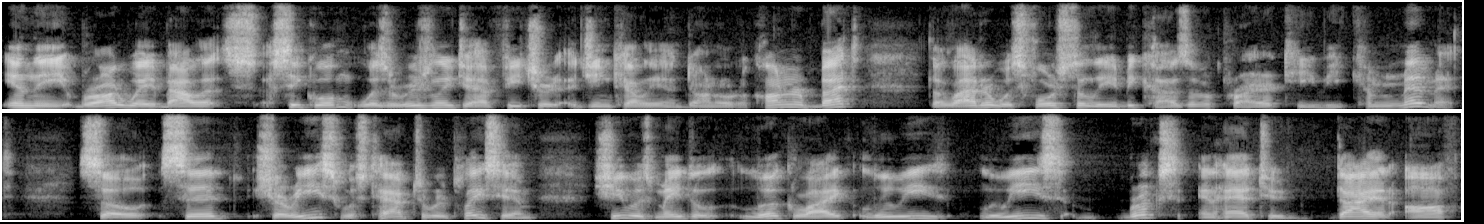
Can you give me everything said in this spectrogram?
in the Broadway Ballet sequel was originally to have featured Gene Kelly and Donald O'Connor, but the latter was forced to leave because of a prior TV commitment. So Cyd Charisse was tapped to replace him. She was made to look like Louise, Louise Brooks and had to diet off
